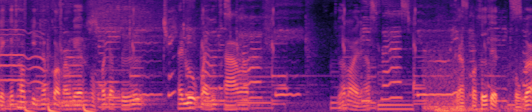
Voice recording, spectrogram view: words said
เด็กๆก็ชอบกินครับก่อนมาโรงเรียนผมก็จะซื้อให้ลูกไปทุกเช้าครับถืออร่อยนะครับครับพอซื้อเสร็จผมก็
